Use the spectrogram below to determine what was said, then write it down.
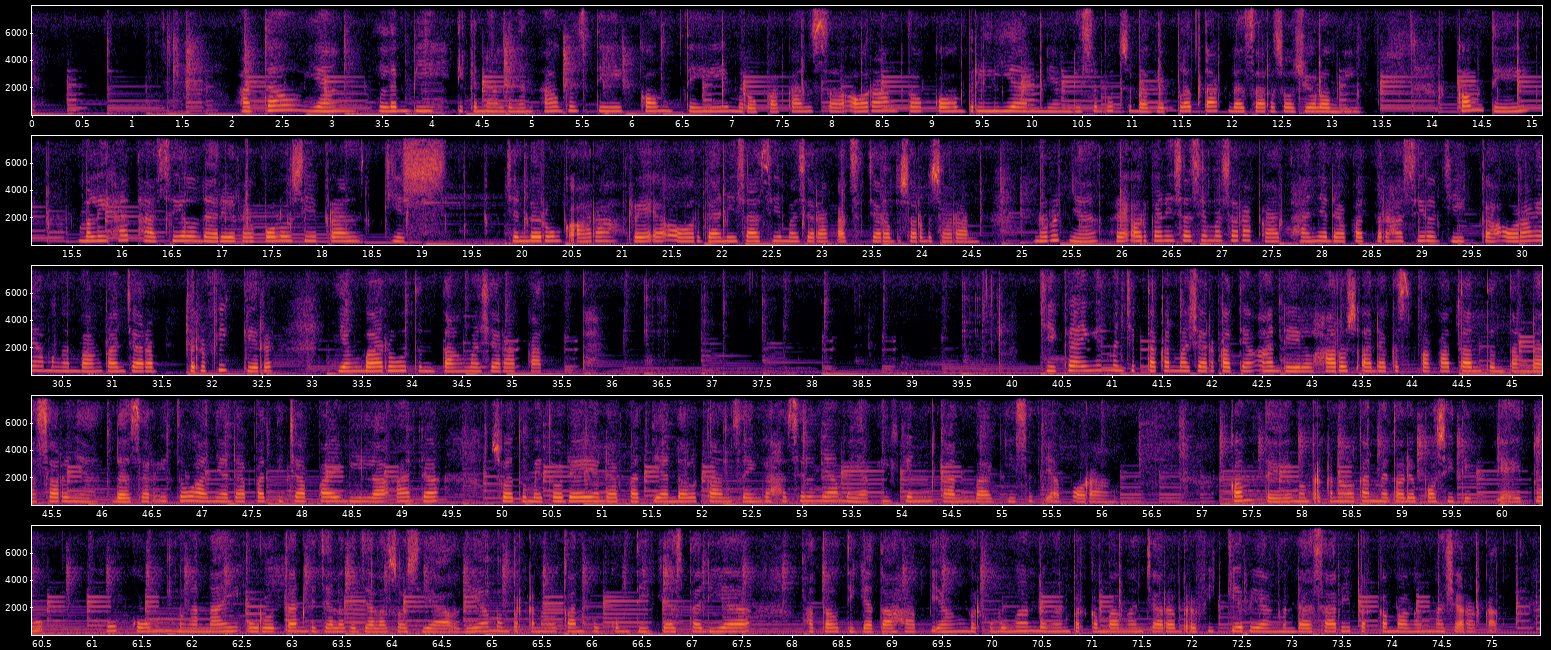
atau yang lebih dikenal dengan Auguste Comte merupakan seorang tokoh brilian yang disebut sebagai peletak dasar sosiologi. Comte melihat hasil dari revolusi Prancis cenderung ke arah reorganisasi masyarakat secara besar-besaran. Menurutnya, reorganisasi masyarakat hanya dapat berhasil jika orang yang mengembangkan cara berpikir yang baru tentang masyarakat. Jika ingin menciptakan masyarakat yang adil, harus ada kesepakatan tentang dasarnya. Dasar itu hanya dapat dicapai bila ada suatu metode yang dapat diandalkan sehingga hasilnya meyakinkan bagi setiap orang. Comte memperkenalkan metode positif, yaitu hukum mengenai urutan gejala-gejala sosial. Dia memperkenalkan hukum tiga stadia atau tiga tahap yang berhubungan dengan perkembangan cara berpikir yang mendasari perkembangan masyarakat.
